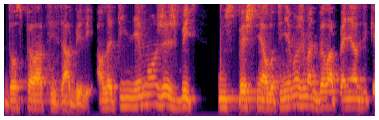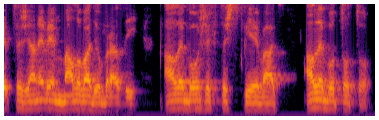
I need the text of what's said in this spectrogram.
dospeláci zabili. Ale ty nemôžeš byť úspešný, alebo ty nemôžeš mať veľa peňazí, keď chceš, ja neviem, malovať obrazy, alebo že chceš spievať, alebo toto.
